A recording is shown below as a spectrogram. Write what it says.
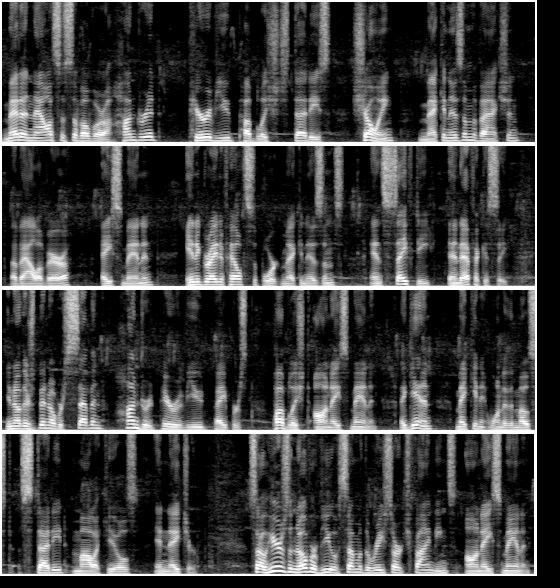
meta analysis of over 100 peer reviewed published studies showing mechanism of action of aloe vera, acemannan, integrative health support mechanisms, and safety and efficacy. You know, there's been over 700 peer-reviewed papers published on acemannan. Again, making it one of the most studied molecules in nature. So here's an overview of some of the research findings on acemannan.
